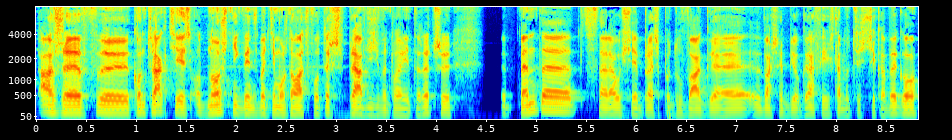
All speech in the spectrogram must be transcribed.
a że w kontrakcie jest odnośnik, więc będzie można łatwo też sprawdzić ewentualnie te rzeczy. Będę starał się brać pod uwagę wasze biografie, jeśli tam coś ciekawego.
